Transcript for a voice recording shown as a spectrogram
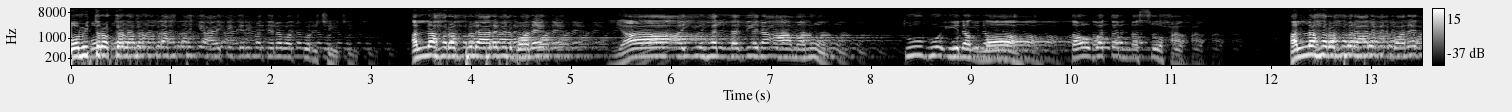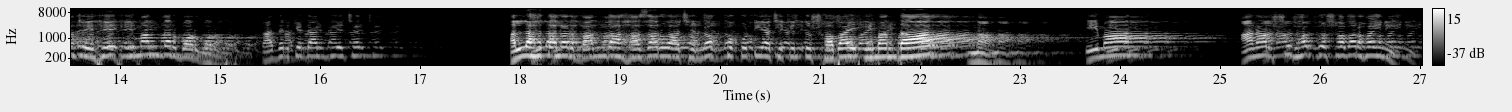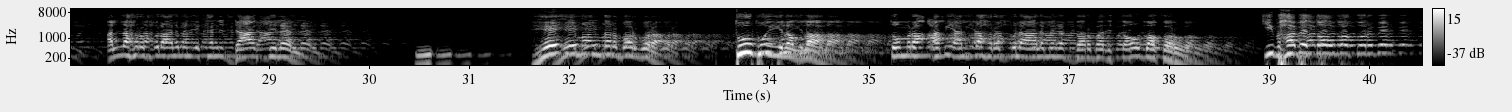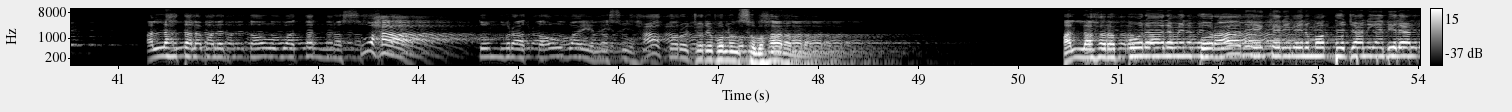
পবিত্র কালামুল্লাহ থেকে আয়াতে কারিমা তেলাওয়াত করেছি। আল্লাহ রাব্বুল আলামিন বলেন, ইয়া আইয়ুহাল্লাযীনা আমানু, তুবু ইলাল্লাহ তাওবাতান নাসুহা। আল্লাহ রাব্বুল আলামিন বলেন যে, হে ঈমানদার বর্গরা, কাদেরকে ডাক দিয়েছেন? আল্লাহ তাআলার বান্দা হাজারো আছে, লক্ষ কোটি আছে, কিন্তু সবাই ঈমানদার না। ঈমান আনার সৌভাগ্য সবার হয়নি। আল্লাহ রাব্বুল আলামিন এখানে ডাক দিলেন, হে ঈমানদার বর্গরা, তুবু ইলাল্লাহ, তোমরা আমি আল্লাহ রাব্বুল আলামিনের দরবারে তওবা করো। কীভাবে তওবা করবে? আল্লাহ তাআলা বলেন, তাওবাতান নাসুহা, তোমরা তওবায়ে নাসুহা করো। জোরে বলুন, সুবহানাল্লাহ। আল্লাহ রাব্বুল আলামিন কোরআনে কারীমের মধ্যে জানিয়ে দিলেন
